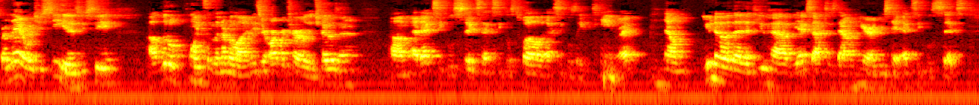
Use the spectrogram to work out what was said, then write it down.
from there, what you see is you see uh, little points on the number line. These are arbitrarily chosen um, at x equals 6, x equals 12, x equals 18, right? Now, you know that if you have the x-axis down here and you say x equals 6,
